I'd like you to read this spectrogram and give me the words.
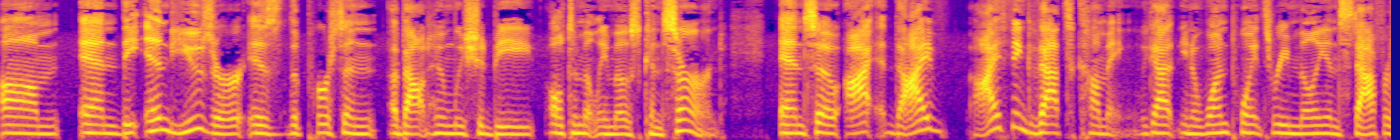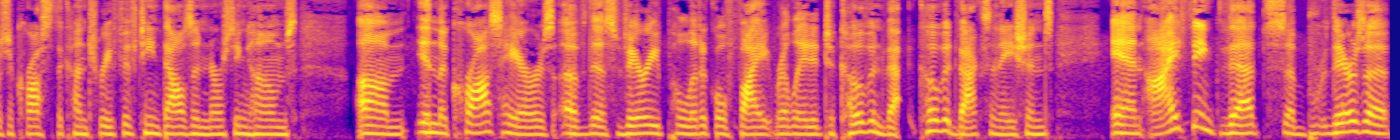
Um, and the end user is the person about whom we should be ultimately most concerned. And so I, I, I think that's coming. We got you know 1.3 million staffers across the country, 15,000 nursing homes um, in the crosshairs of this very political fight related to COVID, COVID vaccinations. And I think that's a, there's a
